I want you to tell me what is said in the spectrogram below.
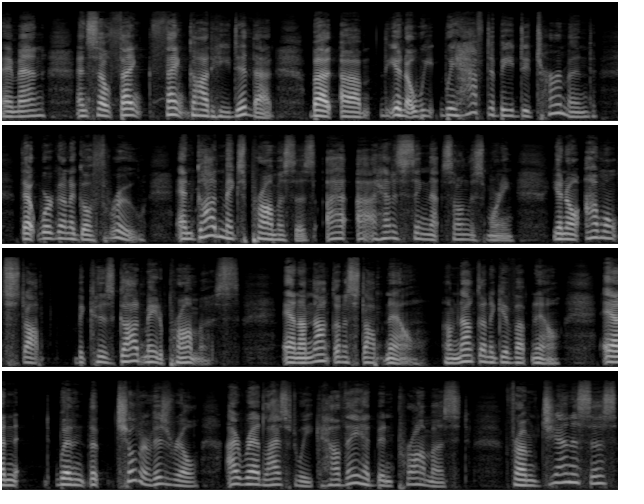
Amen. And so thank thank God he did that. But um, you know, we, we have to be determined that we're going to go through. And God makes promises. I, I had to sing that song this morning. You know, I won't stop because God made a promise, and I'm not going to stop now. I'm not going to give up now. And when the children of Israel, I read last week how they had been promised from Genesis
